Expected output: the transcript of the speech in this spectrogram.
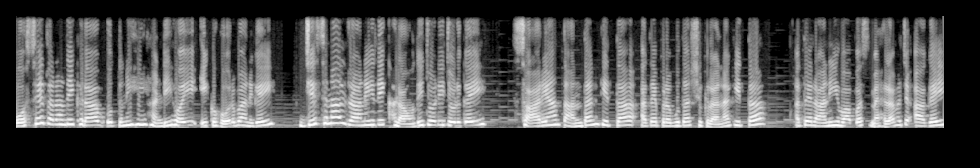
ਉਸੇ ਤਰ੍ਹਾਂ ਦੀ ਖੜਾਬ ਉਤਨੀ ਹੀ ਹੰਡੀ ਹੋਈ ਇੱਕ ਹੋਰ ਬਣ ਗਈ, ਜਿਸ ਨਾਲ ਰਾਣੀ ਦੀ ਖੜਾਉਂ ਦੀ ਜੋੜੀ ਜੁੜ ਗਈ। ਸਾਰਿਆਂ ਤਨ ਧੰਨ ਕੀਤਾ ਅਤੇ ਪ੍ਰਭੂ ਦਾ ਸ਼ੁਕਰਾਨਾ ਕੀਤਾ ਅਤੇ ਰਾਣੀ ਵਾਪਸ ਮਹਿਲਾਂ ਵਿੱਚ ਆ ਗਈ।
